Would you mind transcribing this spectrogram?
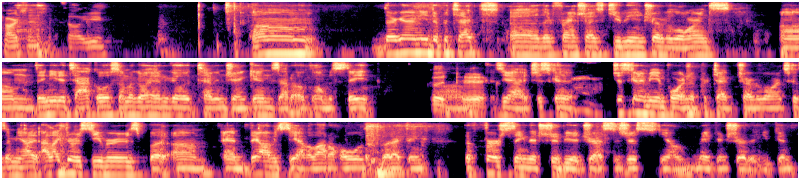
Carson, that's all you. Um, they're gonna need to protect uh, their franchise QB and Trevor Lawrence. Um, they need a tackle, so I'm gonna go ahead and go with Tevin Jenkins out of Oklahoma State. Good Um, pick. 'cause, yeah, it's just gonna just gonna be important to protect Trevor Lawrence because I mean I, I like the receivers, but um and they obviously have a lot of holes, but I think the first thing that should be addressed is just you know making sure that you can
